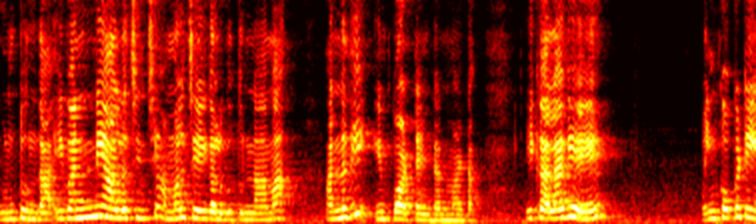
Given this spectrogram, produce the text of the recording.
ఉంటుందా? ఇవన్నీ ఆలోచించి అమలు చేయగలుగుతున్నామా? అన్నది ఇంపార్టెంట్ అనమాట ఇక అలాగే ఇంకొకటి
